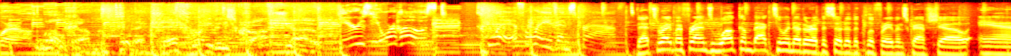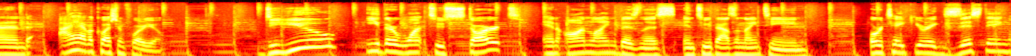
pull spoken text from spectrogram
Welcome to the Cliff Ravenscraft Show. Here's your host, Cliff Ravenscraft. That's right, my friends. Welcome back to another episode of the Cliff Ravenscraft Show. And I have a question for you. Do you either want to start an online business in 2019 or take your existing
